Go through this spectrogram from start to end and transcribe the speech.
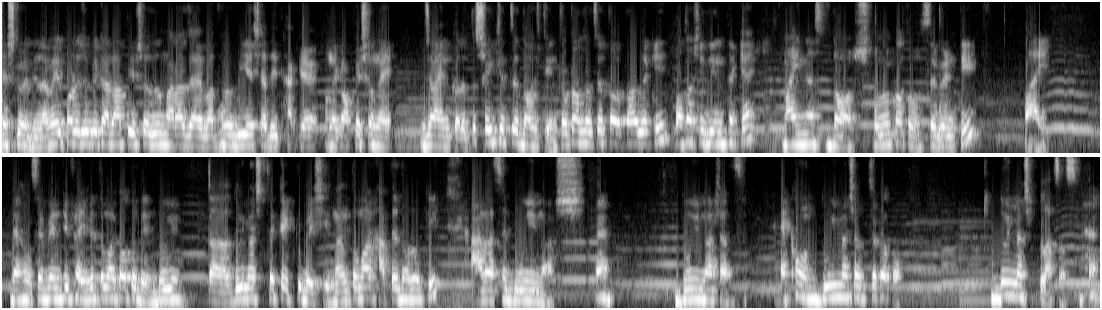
শেষ করে দিলাম। এরপরে যদি কারও আত্মীয় স্বজন মারা যায় বা ধরো বিয়ে শাদী থাকে, অনেক অকেশনে জয়েন করে, তো সেই ক্ষেত্রে দশ দিন। টোটাল হচ্ছে তাহলে কি? পঁচাশি দিন থেকে মাইনাস দশ। হলো কত? সেভেন্টি ফাইভ দেখো সেভেন্টি ফাইভে তোমার কত দিন? দুই দুই মাস থেকে একটু বেশি। মানে তোমার হাতে ধরো কি? আর আছে দুই মাস হ্যাঁ? দুই মাস আছে। এখন দুই মাস হচ্ছে কত? দুই মাস প্লাস আছে হ্যাঁ?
